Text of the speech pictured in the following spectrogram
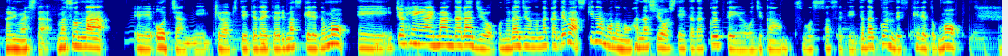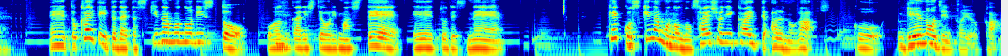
わかりました。まあそんな、えー、おーちゃんに今日は来ていただいておりますけれども、えー、一応偏愛マンダラジオ、このラジオの中では好きなもののお話をしていただくっていうお時間を過ごさせていただくんですけれども、えっ、ー、と、書いていただいた好きなものリストをお預かりしておりまして、えっ、とですね、結構好きなものの最初に書いてあるのが、こう、芸能人というか、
